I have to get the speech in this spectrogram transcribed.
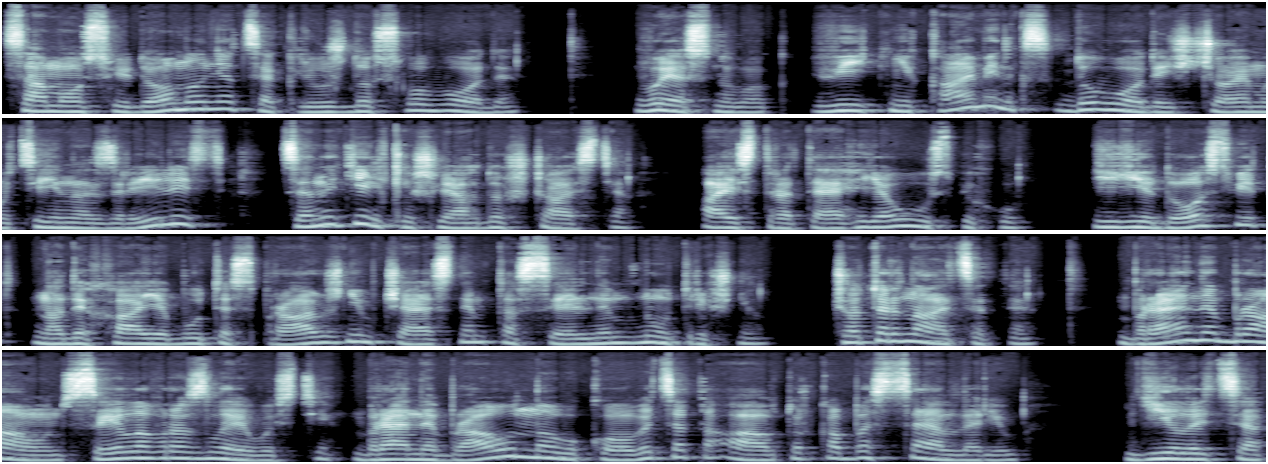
Самоусвідомлення це ключ до свободи. Висновок Вітні Камінгс доводить, що емоційна зрілість це не тільки шлях до щастя, а й стратегія успіху. Її досвід надихає бути справжнім, чесним та сильним внутрішньо. 14. Брене Браун Сила вразливості. Брене Браун науковиця та авторка бестселерів. Ділиться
